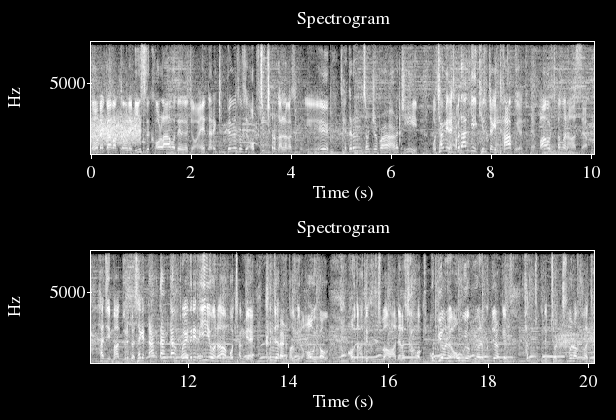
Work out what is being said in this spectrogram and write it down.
로맥과 박정훈의 미스 콜라보 되는 거죠. 옛날에 김병현 선수의 업주처럼 날아갔어 공이. 제대로 던져봐 알았지. 모창민의 잡아당긴 기술적인 타구였는데 파울 타구가 나왔어요. 하지만 눈앞에 세개 땅땅땅 보여드리는 이유는 모창민의 큰절하는 박민호 어우 형. 어우 나한테 그러지 마. 내가 사과 어 미안해. 어우 형 미안해. 큰절할게 한쪽 근데 절 두 번 한 것 같아.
